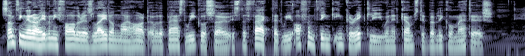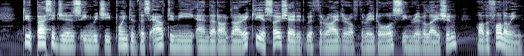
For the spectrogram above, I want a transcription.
Something that our Heavenly Father has laid on my heart over the past week or so is the fact that we often think incorrectly when it comes to biblical matters. Two passages in which he pointed this out to me and that are directly associated with the rider of the red horse in Revelation are the following.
